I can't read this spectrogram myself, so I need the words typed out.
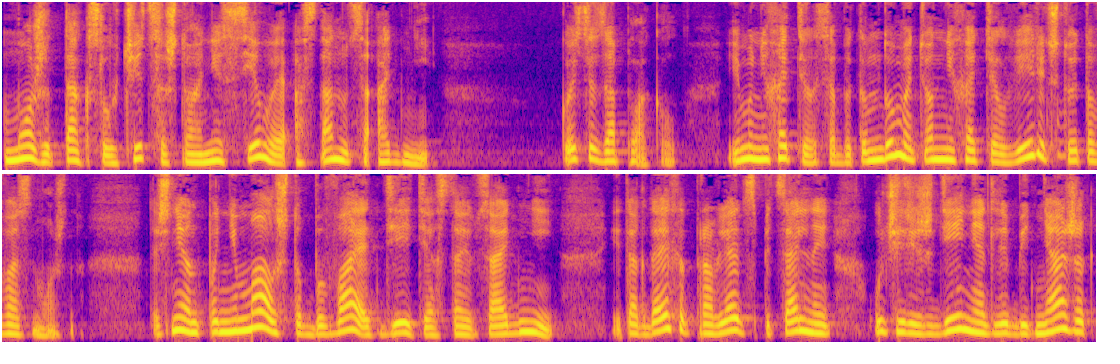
Может так случиться, что они с Севой останутся одни. Костя заплакал. Ему не хотелось об этом думать, он не хотел верить, что это возможно. Точнее, он понимал, что бывает, дети остаются одни, и тогда их отправляют в специальные учреждения для бедняжек,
